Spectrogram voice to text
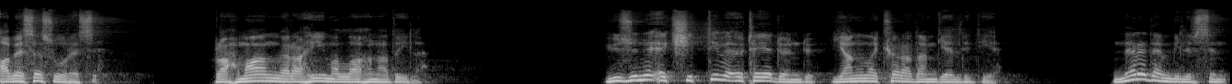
Abese Suresi Rahman ve Rahim Allah'ın adıyla Yüzünü ekşitti ve öteye döndü yanına kör adam geldi diye. Nereden bilirsin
